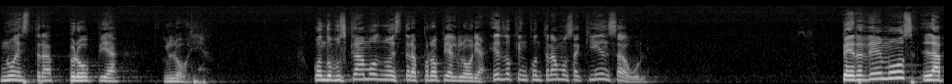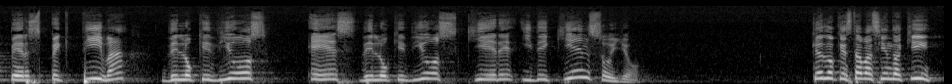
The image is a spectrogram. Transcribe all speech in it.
nuestra propia gloria. Cuando buscamos nuestra propia gloria. Es lo que encontramos aquí en Saúl. Perdemos la perspectiva de lo que Dios es, de lo que Dios quiere y de quién soy yo. ¿Qué es lo que estaba haciendo aquí?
